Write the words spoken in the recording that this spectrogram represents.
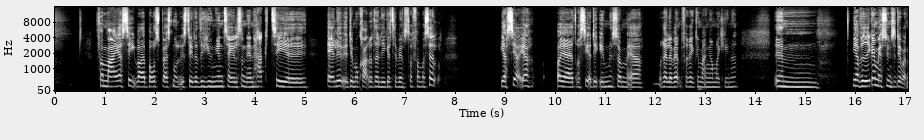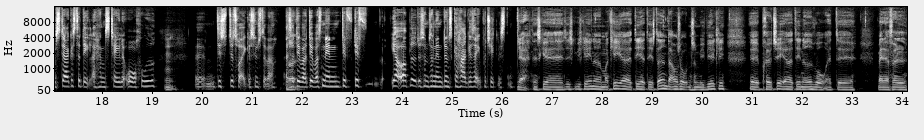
for mig at se, var abortspørgsmålet i State of the Union tale sådan en hak til øh, alle demokrater, der ligger til venstre for mig selv. Jeg ser jer, og jeg adresserer det emne, som er relevant for rigtig mange amerikanere. Øhm, jeg ved ikke, om jeg synes, at det var den stærkeste del af hans tale overhovedet. Mm. Øhm, det, det tror jeg ikke, jeg synes, det var. Altså, det var, det var sådan en... Det, det, jeg oplevede det som sådan en, den skal hakkes af på checklisten. Ja, det skal, det skal, vi skal ind og markere, at det her det er stadig en dagsorden, som vi virkelig øh, prioriterer. Det er noget, hvor at, øh, man i hvert fald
